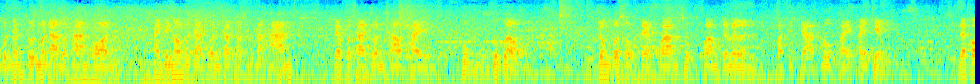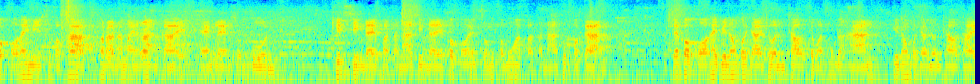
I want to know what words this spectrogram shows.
บุญดลบันดาลประทานพรให้พี่น้องประชาชนชาวจังหวัดมุกดาหาร และประชาชนชาวไทยทุกหมู่ทุกเหล่า จงประสบแต่ความสุขความเจริญปราศจากโรคภัยไข้เจ็บ และก็ขอให้มีสุขภาพพรานามัยร่างกายแข็งแรงสมบูรณ์ คิดสิ่งใดปรารถนาสิ่งใดก็ขอให้สมความมุ่งมั่นปรารถนาทุกประการ และก็ขอให้พี่น้องประชาชนชาวจังหวัดมุกดาหารพี่น้องประชาชนชาวไทย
